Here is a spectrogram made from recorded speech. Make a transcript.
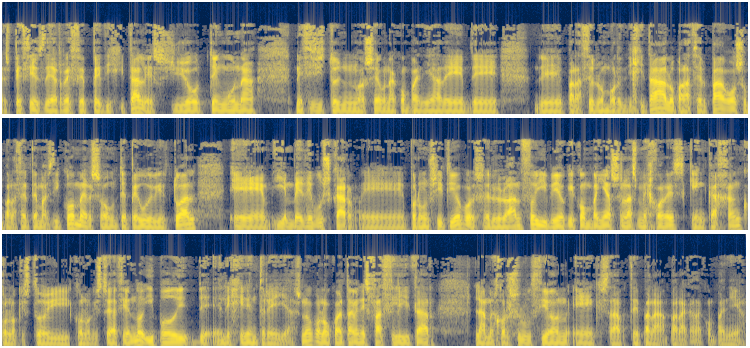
especies de RFP digitales. Yo tengo una, necesito, no sé, una compañía de, de, de para hacer un onboarding digital o para hacer pagos o para hacer temas de e-commerce o un TPV virtual y en vez de por un sitio, pues lo lanzo y veo qué compañías son las mejores que encajan con lo que estoy, con lo que estoy haciendo y puedo elegir entre ellas, ¿no? Con lo cual también es facilitar la mejor solución eh, que se adapte para, para, cada compañía.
